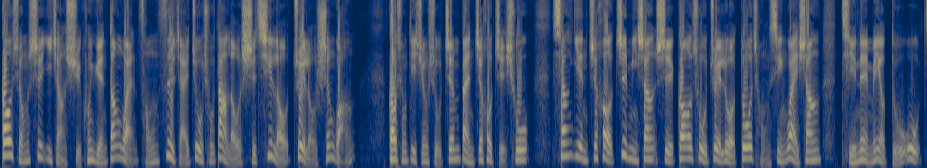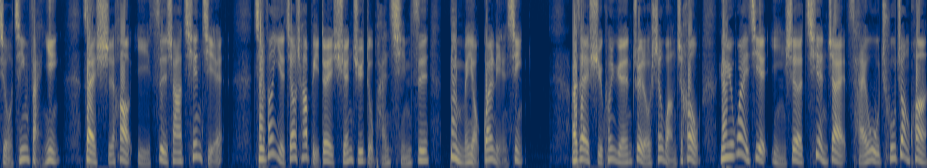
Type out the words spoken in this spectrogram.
高雄市议长许坤元当晚从自宅住处大楼十七楼坠楼身亡。高雄地巡署侦办之后指出，相验之后致命伤是高处坠落多重性外伤，体内没有毒物、酒精反应，在十号以自杀签结。警方也交叉比对选举赌盘情资，并没有关联性。而在许坤元坠楼身亡之后，由于外界影射欠债、财务出状况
